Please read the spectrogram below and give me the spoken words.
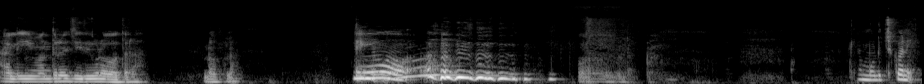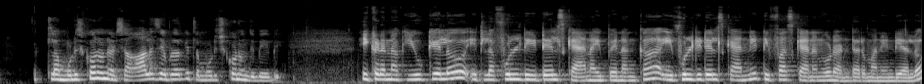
వాళ్ళు ఈ మంత్ నుంచి ఇది కూడా పోతారా? లోపల? ఇట్లా ముడుచుకొని ఇట్లా ముడుచుకొని ఉన్నాడు. చాలా సేపటి వరకు ఇట్లా ముడుచుకొని ఉంది బేబీ. ఇక్కడ నాకు యూకేలో ఇట్లా ఫుల్ డీటెయిల్ స్కాన్ అయిపోయినాక ఈ ఫుల్ డీటెయిల్ స్కాన్ని టిఫా స్కాన్ అని కూడా అంటారు మన ఇండియాలో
